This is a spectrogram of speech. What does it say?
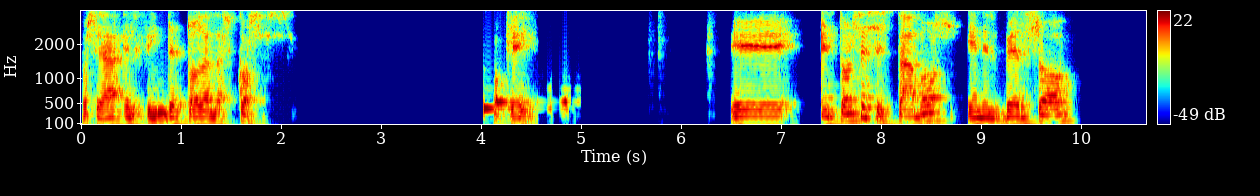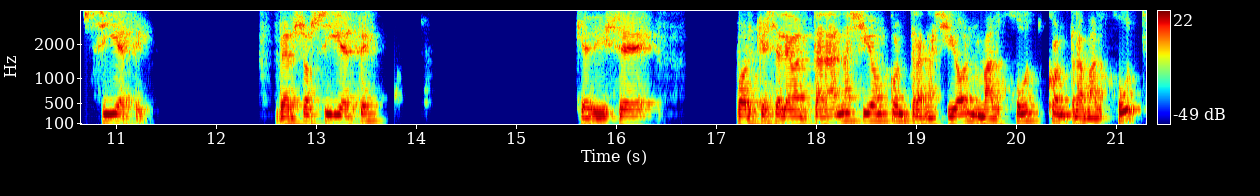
O sea, el fin de todas las cosas. ¿Ok? Eh, entonces estamos en el verso 7. Verso 7, que dice, porque se levantará nación contra nación, Malhut contra Malhut,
